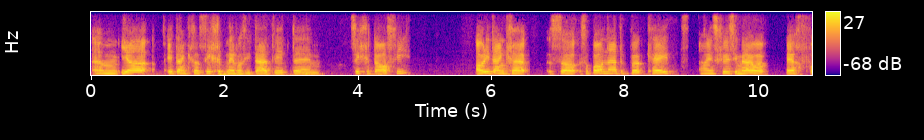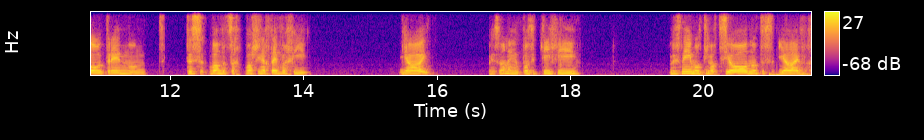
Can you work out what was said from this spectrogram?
Ähm, ja, ich denke, sicher die Nervosität wird ähm, sicher da sein. Aber ich denke, so, sobald er den Böck geht, habe ich das Gefühl, sind wir auch echt voll drin und das wandelt sich wahrscheinlich einfach in, ja, in, auch nicht, positive weiß nicht, Motivation und das, ja, einfach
